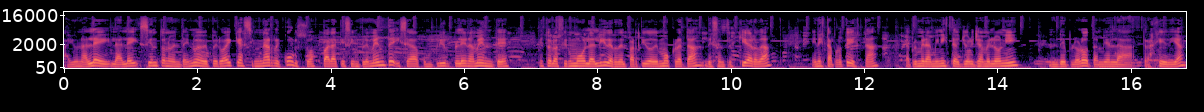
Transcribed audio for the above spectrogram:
Hay una ley, la ley 199, pero hay que asignar recursos para que se implemente y se haga cumplir plenamente. Esto lo afirmó la líder del Partido Demócrata de centroizquierda en esta protesta. La primera ministra Giorgia Meloni deploró también la tragedia.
